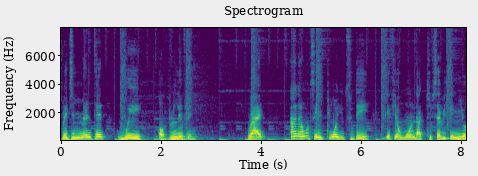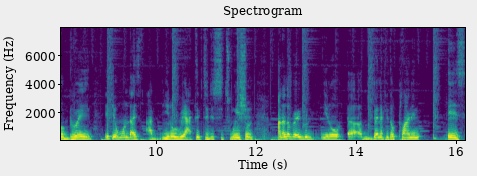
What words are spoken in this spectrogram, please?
regimented way of living, right? And I want to implore you today if you're one that keeps everything in your brain, if you're one that is, you know, reactive to the situation, Another very good, you know, uh, benefit of planning is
